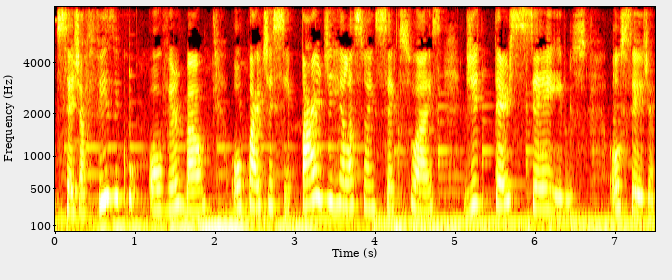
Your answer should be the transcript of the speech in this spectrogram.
seja físico ou verbal, ou participar de relações sexuais de terceiros, ou seja,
